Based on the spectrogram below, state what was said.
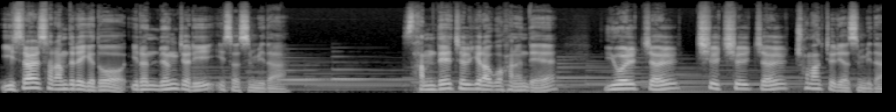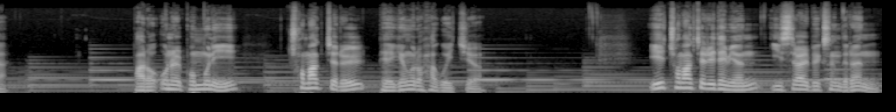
이스라엘 사람들에게도 이런 명절이 있었습니다. 3대 절기라고 하는데 6월절, 77절, 초막절이었습니다. 바로 오늘 본문이 초막절을 배경으로 하고 있지요. 이 초막절이 되면 이스라엘 백성들은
